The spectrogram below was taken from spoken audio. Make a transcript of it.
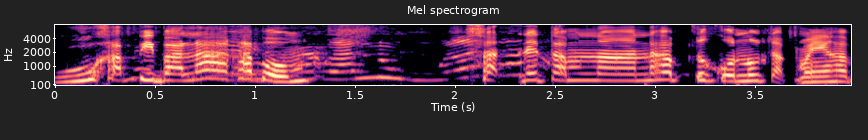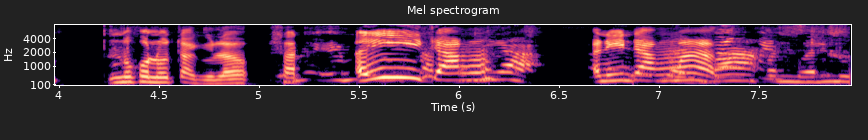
อู้คาปิบาร่าครับผม สัตว์ในตำนานนะครับ ทุกคนรู้จักไหมครับ ทุกคนรู้จักอยู่แล้ว สัตว์เอ้ยดัง อันนี้ดังมาก มันเหมือนหนู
